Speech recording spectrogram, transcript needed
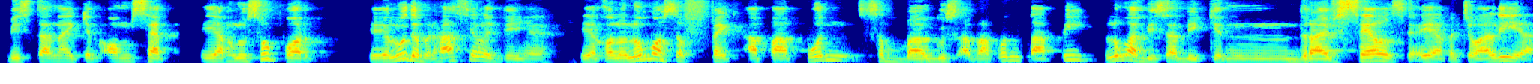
bisa naikin omset yang lu support ya lu udah berhasil intinya. Ya kalau lu mau se-fake apa pun, sebagus apa pun tapi lu nggak bisa bikin drive sales ya, ya kecuali ya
